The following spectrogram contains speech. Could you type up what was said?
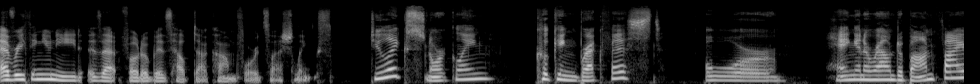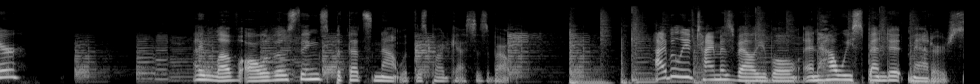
Everything you need is at photobizhelp.com forward slash links. Do you like snorkeling, cooking breakfast, or hanging around a bonfire? I love all of those things, but that's not what this podcast is about. I believe time is valuable and how we spend it matters.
